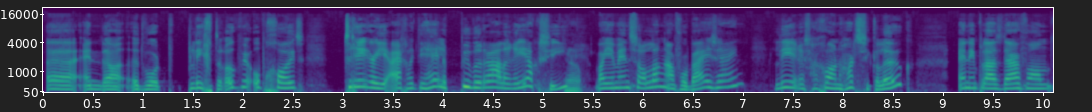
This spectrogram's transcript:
eh, en dan het woord plicht er ook weer opgooit, trigger je eigenlijk die hele puberale reactie Ja. waar je mensen al lang aan voorbij zijn. Leren is gewoon hartstikke leuk. En in plaats daarvan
